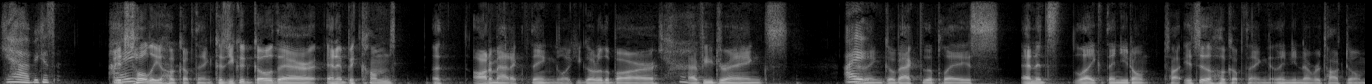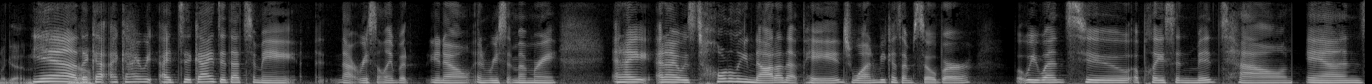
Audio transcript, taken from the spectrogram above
yeah, because It's I, totally a hookup thing because you could go there and it becomes automatic thing. Like you go to the bar, have a few drinks, I, and then go back to the place. And it's like then you don't talk. It's a hookup thing, and then you never talk to him again. Yeah, you the guy, a guy, I, the guy did that to me, not recently, but you know, in recent memory, and I and I was totally not on that page. One because I'm sober, but we went to a place in Midtown, and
